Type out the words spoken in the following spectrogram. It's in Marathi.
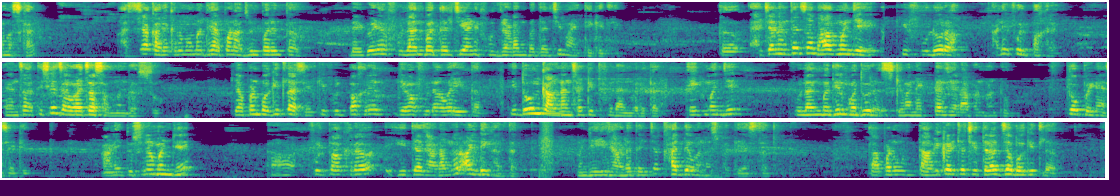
नमस्कार. आजच्या कार्यक्रमामध्ये आपण अजूनपर्यंत वेगवेगळ्या फुलांबद्दलची आणि फुलझाडांबद्दलची माहिती घेतली. तर ह्याच्यानंतरचा भाग म्हणजे की फुलोरा आणि फुलपाखऱ्या यांचा अतिशय जवळचा संबंध असतो. की आपण बघितलं असेल की फुलपाखरं जेव्हा फुलावर येतात ती दोन कारणांसाठी फुलांवर येतात. एक म्हणजे फुलांमधील मधुरस किंवा नेक्टर ज्याला आपण म्हणतो तो पिण्यासाठी. आणि दुसरं म्हणजे फुलपाखरं ही त्या झाडांवर अंडी घालतात. म्हणजे ही झाडं त्यांच्या खाद्य वनस्पती असतात. तर आपण डावीकडच्या चित्रात जर बघितलं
